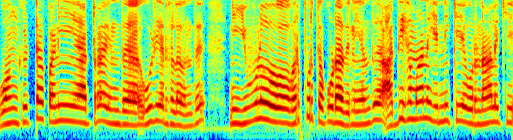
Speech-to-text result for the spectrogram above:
உன்கிட்ட பணியாற்ற இந்த ஊழியர்களை வந்து நீ இவ்வளோ வற்புறுத்தக்கூடாது. நீ வந்து அதிகமான எண்ணிக்கையை ஒரு நாளைக்கு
